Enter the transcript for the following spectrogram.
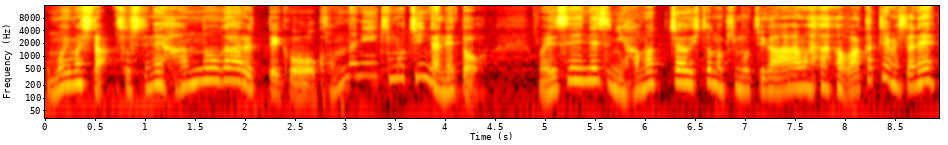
思いました。そしてね反応があるってこうこんなに気持ちいいんだねと。SNS にハマっちゃう人の気持ちがまあ分かっちゃいましたね。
